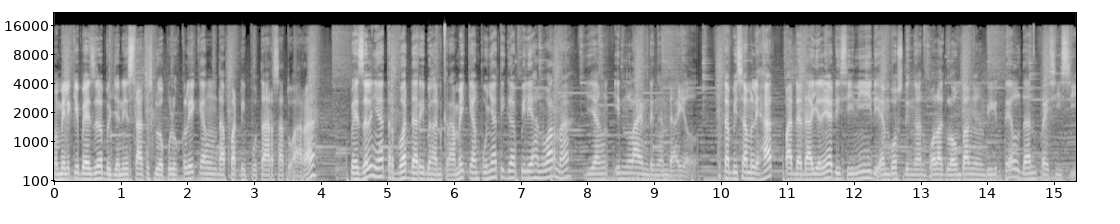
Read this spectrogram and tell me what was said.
Memiliki bezel berjenis 120 klik yang dapat diputar satu arah. Bezelnya terbuat dari bahan keramik yang punya tiga pilihan warna yang inline dengan dial. Kita bisa melihat pada dialnya di sini diembos dengan pola gelombang yang detail dan presisi.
